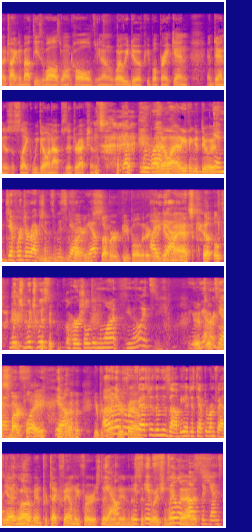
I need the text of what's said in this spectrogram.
they're talking about these walls won't hold. You know, what do we do if people break in? And Daniel's just like, we go in opposite directions. Yep, we run. I don't want anything to do with in different directions. We mm, scatter. fucking Yep. suburb people that are going to get yeah, my ass killed. Which which was Hershel didn't want. You know, it's here we It's, are it's again. a smart play. you Yeah. know? you protect I don't have to run faster than the zombie. I just have to run faster Yeah, than well, you. and protect family first. I yeah, mean, in a it's, situation it's still like an that, us it's- against.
